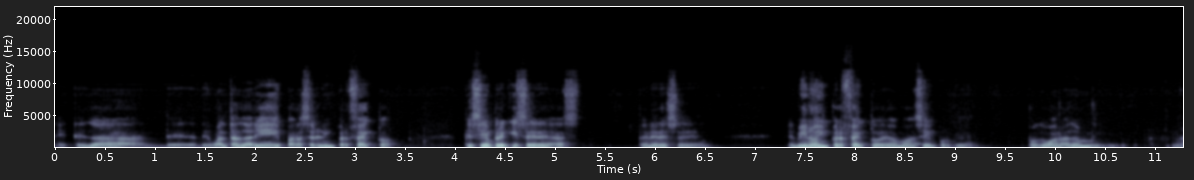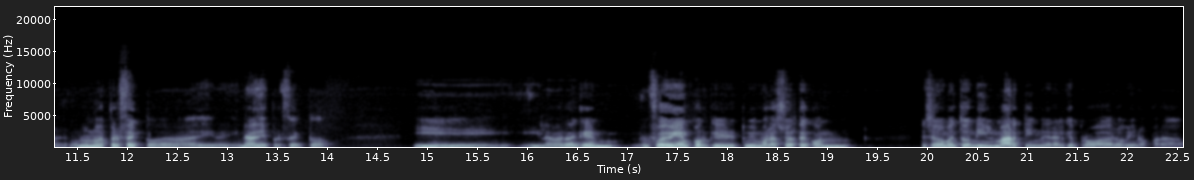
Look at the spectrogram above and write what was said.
este, ya de, de para hacer el imperfecto, que siempre quise tener ese el vino imperfecto, digamos así, porque, porque bueno, uno no es perfecto y, nadie es perfecto. Y, la verdad que fue bien porque tuvimos la suerte con, en ese momento Neil Martin era el que probaba los vinos para,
